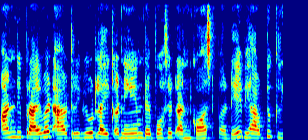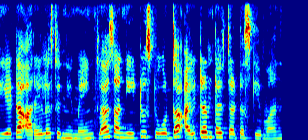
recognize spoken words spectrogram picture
and the private attribute like name, deposit and cost cost per day we have to create a array list in the main class and need to store the item types that is given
